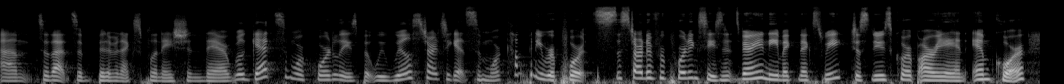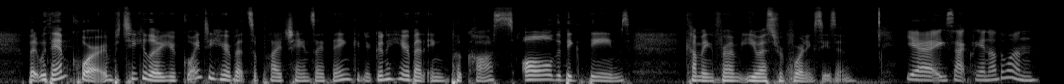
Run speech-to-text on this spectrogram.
Um, so that's a bit of an explanation there. We'll get some more quarterlies, but we will start to get some more company reports. The start of reporting season. It's very anemic next week, just News Corp, REA, and Amcor. But with Amcor in particular, you're going to hear about supply chains, I think, and you're going to hear about input costs, all the big themes coming from US reporting season. Yeah, exactly. Another one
